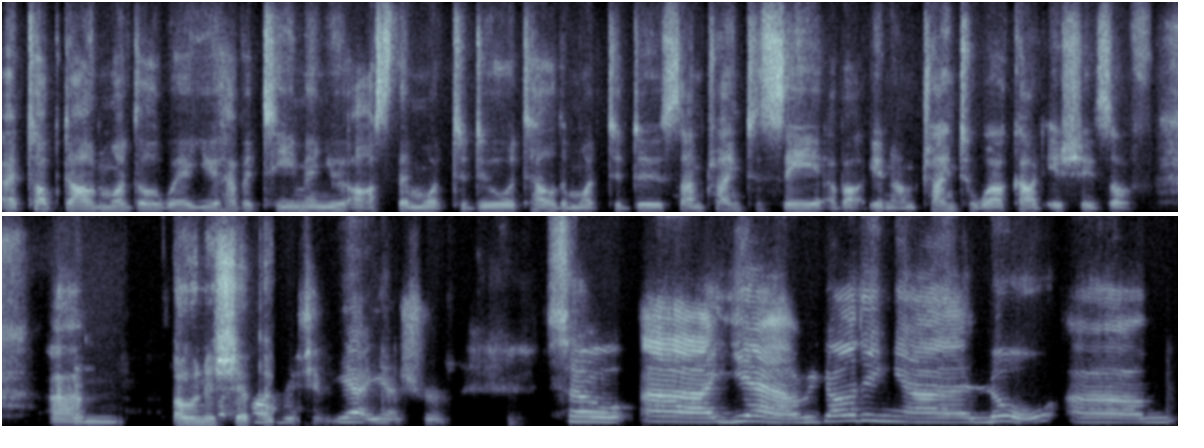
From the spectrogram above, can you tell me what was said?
a top-down model where you have a team and you ask them what to do or tell them what to do? So I'm trying to see about, you know, I'm trying to work out issues of um, ownership. Partnership. Yeah, yeah, sure. So, uh, yeah, regarding uh, law, um,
